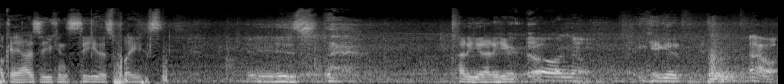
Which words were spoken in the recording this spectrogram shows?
Okay, as you can see, this place is. How to get out of here? Oh no. Okay, good. Ow.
